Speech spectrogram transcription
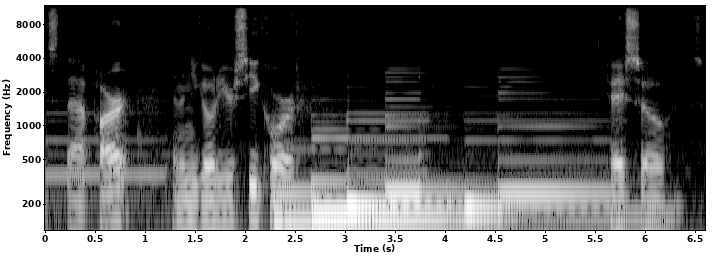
that's that part. And then you go to your C chord. Okay, so so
